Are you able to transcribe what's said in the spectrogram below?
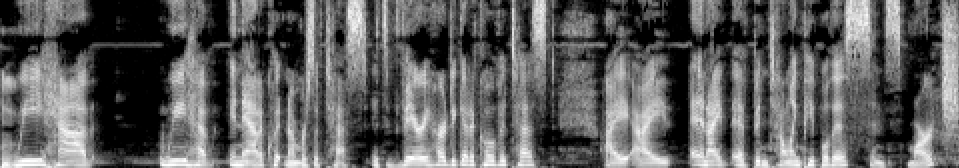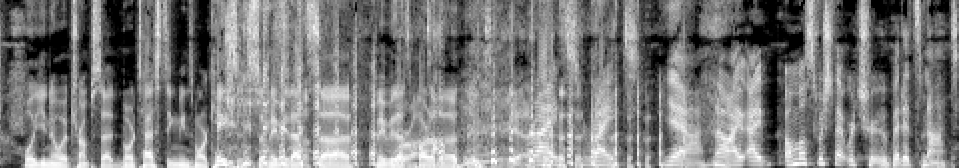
Hmm. We have we have inadequate numbers of tests. It's very hard to get a COVID test. I, I, and I have been telling people this since March. Well, you know what Trump said: more testing means more cases. So maybe that's uh, maybe that's part of the. Of yeah. Right, right. Yeah. No, I, I almost wish that were true, but it's not.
